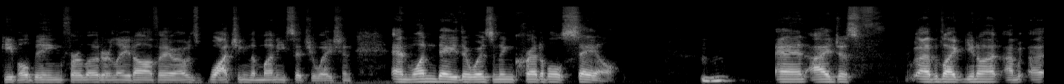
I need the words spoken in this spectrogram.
people being furloughed or laid off. I was watching the money situation, and one day there was an incredible sale, Mhm. and I just I would like you know what I'm, I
